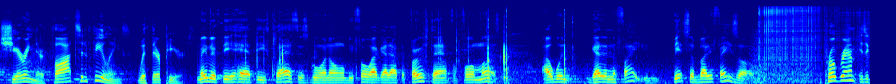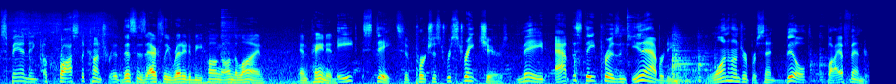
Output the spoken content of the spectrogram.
sharing their thoughts and feelings with their peers. Maybe if they had these classes going on before I got out the first time for four months, I wouldn't get in the fight and bit somebody's face off. The program is expanding across the country. This is actually ready to be hung on the line and painted. Eight states have purchased restraint chairs made at the state prison in Aberdeen, 100% built by offenders.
